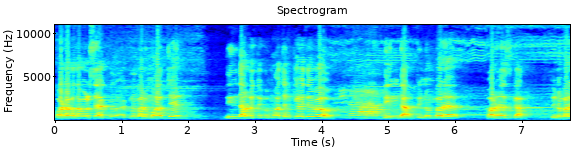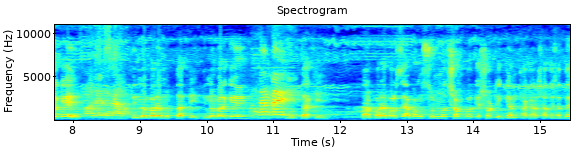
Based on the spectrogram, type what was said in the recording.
কয়টা কথা বলছে? এক নম্বরে মুয়াজ্জিন, দিনদার হইতে হইব। মুয়াজ্জিন কি হইতে হইব? দিনদার। দুই নম্বরে পরহেজগার। দুই নম্বরে কে? তিন নম্বরে মুত্তাকি। তিন নম্বরে কে? মুত্তাকি। তারপরে বলছে, এবং সুন্নত সম্পর্কে সঠিক জ্ঞান থাকার সাথে সাথে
